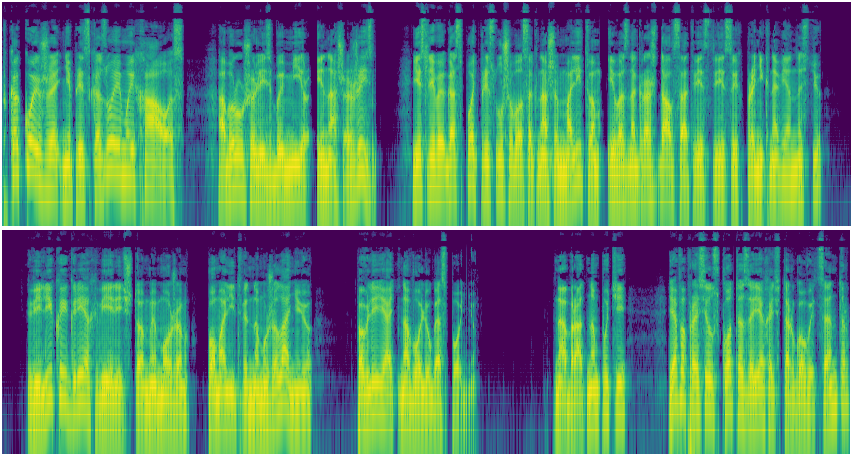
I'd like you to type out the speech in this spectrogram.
В какой же непредсказуемый хаос обрушились бы мир и наша жизнь, если бы Господь прислушивался к нашим молитвам и вознаграждал в соответствии с их проникновенностью, великий грех верить, что мы можем по молитвенному желанию повлиять на волю Господню. На обратном пути я попросил Скотта заехать в торговый центр,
